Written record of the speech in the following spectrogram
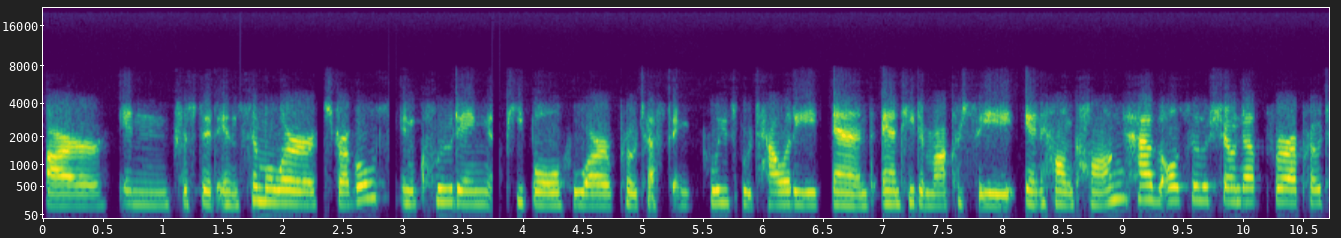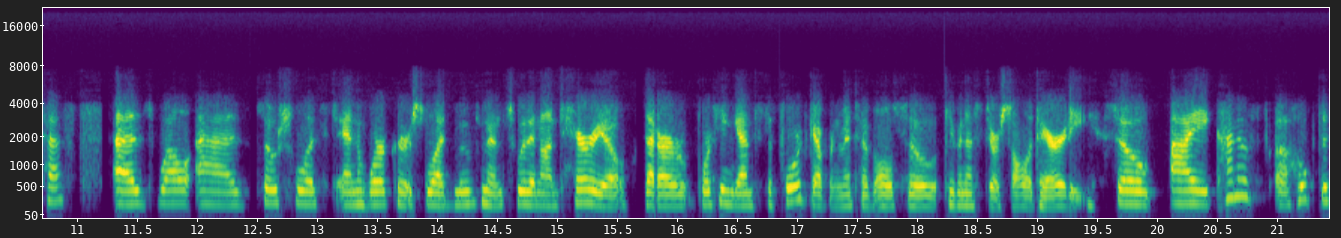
are interested in similar struggles, including people who are protesting police brutality and anti democracy in Hong Kong, have also shown up for our protests, as well as socialist and workers led movements within Ontario that are working against the Ford government have also given us their solidarity. So I kind of uh, hope to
